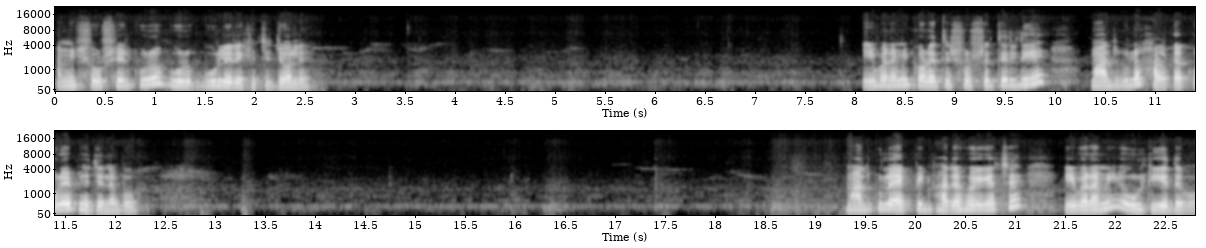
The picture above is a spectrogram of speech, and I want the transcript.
আমি সর্ষের গুঁড়ো গুলে রেখেছি জলে। এবার আমি কড়াইতে সর্ষের তেল দিয়ে মাছগুলো হালকা করে ভেজে নেব। মাছগুলো এক পিঠ ভাজা হয়ে গেছে, এবার আমি উল্টিয়ে দেবো।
